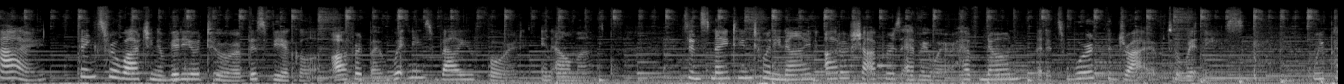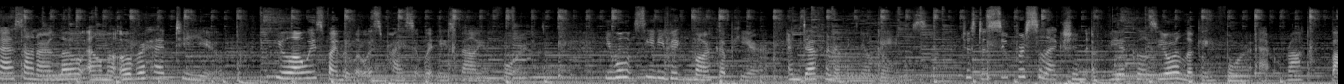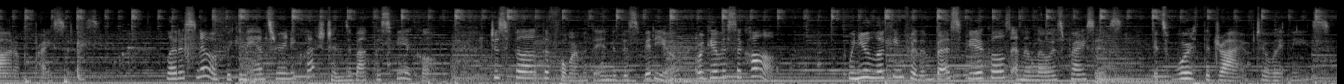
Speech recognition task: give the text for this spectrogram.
Hi, thanks for watching a video tour of this vehicle offered by Whitney's Value Ford in Elma. Since 1929, auto shoppers everywhere have known that it's worth the drive to Whitney's. We pass on our low Elma overhead to you. You'll always find the lowest price at Whitney's Value Ford. You won't see any big markup here, and definitely no games. Just a super selection of vehicles you're looking for at rock bottom prices. Let us know if we can answer any questions about this vehicle. Just fill out the form at the end of this video or give us a call. When you're looking for the best vehicles and the lowest prices, it's worth the drive to Whitney's.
